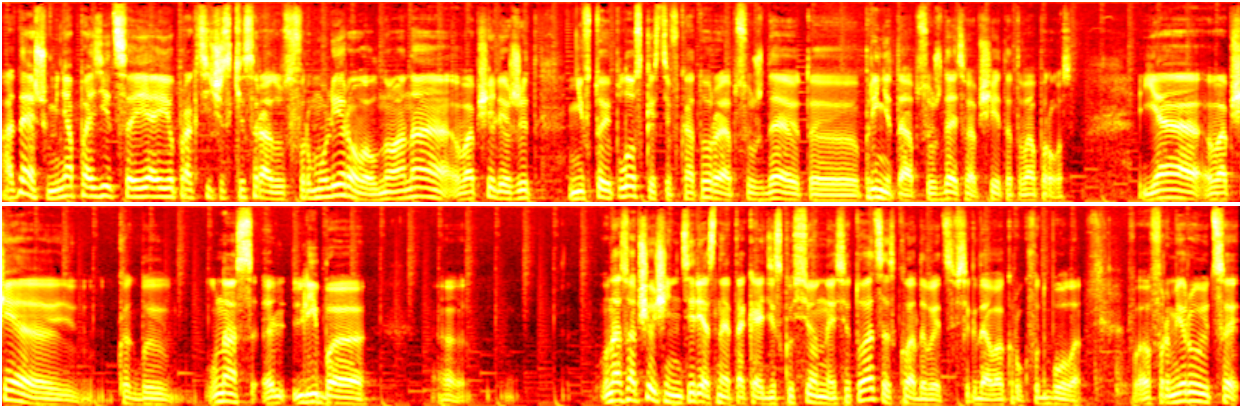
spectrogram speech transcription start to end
А знаешь, у меня позиция, я ее практически сразу сформулировал, но она вообще лежит не в той плоскости, в которой обсуждают, э, принято обсуждать вообще этот вопрос. Я вообще, как бы, у нас либо... У нас вообще очень интересная такая дискуссионная ситуация складывается всегда вокруг футбола. Формируется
